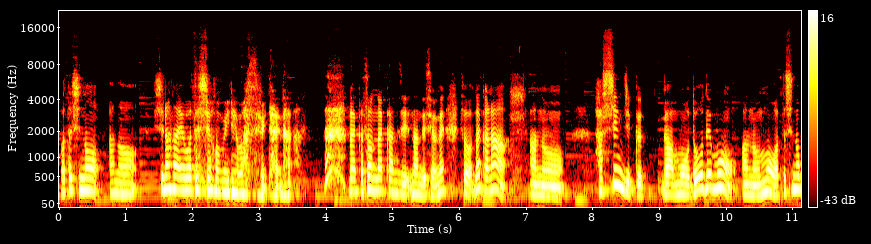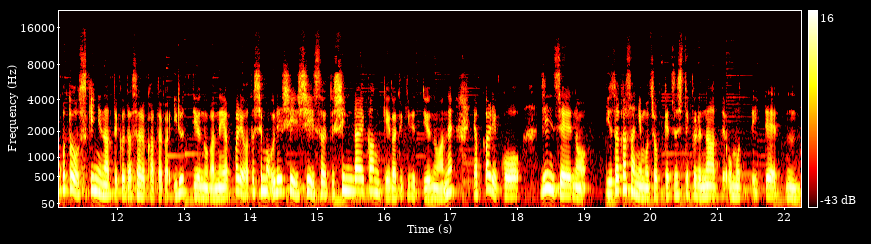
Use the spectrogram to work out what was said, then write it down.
私のあの知らない私を見れますみたいな なんかそんな感じなんですよね。そうだからあの発信軸がもうどうでもあのもう私のことを好きになってくださる方がいるっていうのがねやっぱり私も嬉しいしそうやって信頼関係ができるっていうのはねやっぱりこう人生の豊かさにも直結してくるなって思っていて、うん。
